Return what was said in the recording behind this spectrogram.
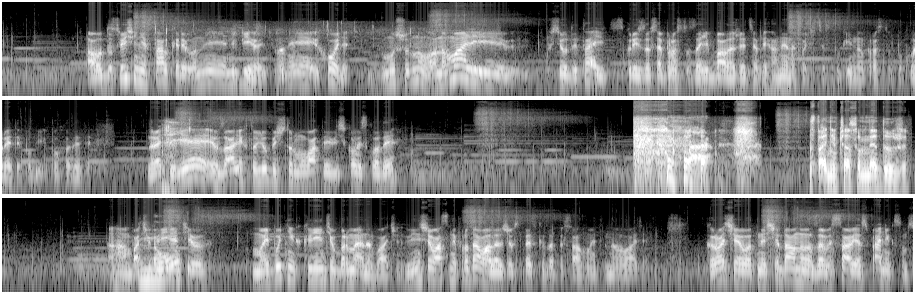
А от досвідчені сталкери вони не бігають, вони ходять. Тому що ну, аномалії всюди, та й, скоріш за все, просто заїбала вже ця біганина, хочеться спокійно просто покурити, побіг, походити. До речі, є в залі, хто любить штурмувати військові склади? Останнім часом не дуже. Ага, бачу Ну? клієнтів. Майбутніх клієнтів бармена бачу. Він ще вас не продав, але вже в списки записав, маєте на увазі. Коротше, от нещодавно зависав я з Феніксом.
